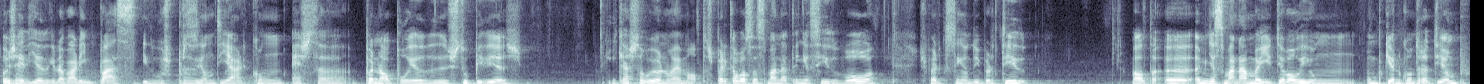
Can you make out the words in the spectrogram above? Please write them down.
Hoje é dia de gravar Impasse e de vos presentear com esta panóplia de estupidez. E cá estou eu, não é, malta? Espero que a vossa semana tenha sido boa, espero que se tenham divertido. Malta, uh, a minha semana a meio teve ali um, um pequeno contratempo,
